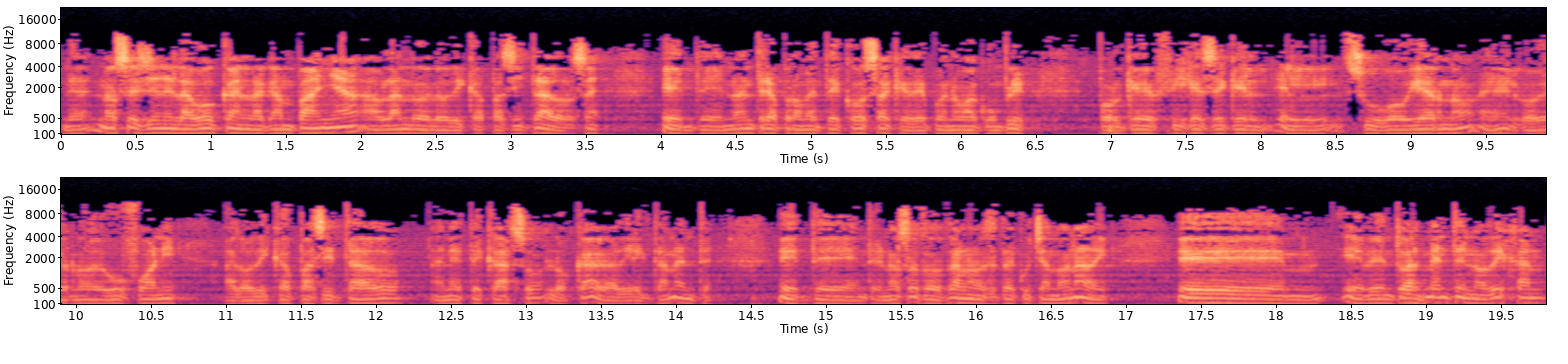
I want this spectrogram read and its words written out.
No se llene la boca en la campaña hablando de los discapacitados, ¿eh? Este, no entre a prometer cosas que después no va a cumplir, porque fíjese que el, el- su gobierno, ¿eh? el gobierno de Buffoni, a los discapacitados, en este caso, los caga directamente. Este, entre nosotros, total, no nos está escuchando nadie. Eh, eventualmente nos dejan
